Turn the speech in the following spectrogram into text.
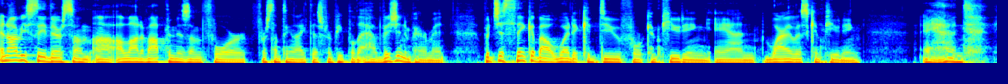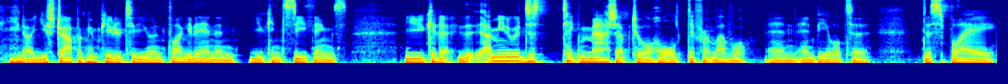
And obviously, there's some uh, a lot of optimism for for something like this for people that have vision impairment. But just think about what it could do for computing and wireless computing and you know you strap a computer to you and plug it in and you can see things. You could i mean it would just take mashup to a whole different level and and be able to display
